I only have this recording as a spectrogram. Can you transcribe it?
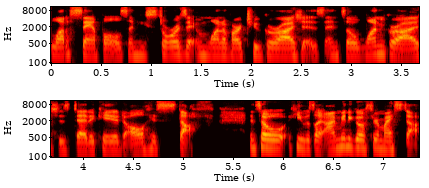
lot of samples and he stores it in one of our two garages. And so one garage is dedicated to all his stuff. And so he was like, I'm going to go through my stuff.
